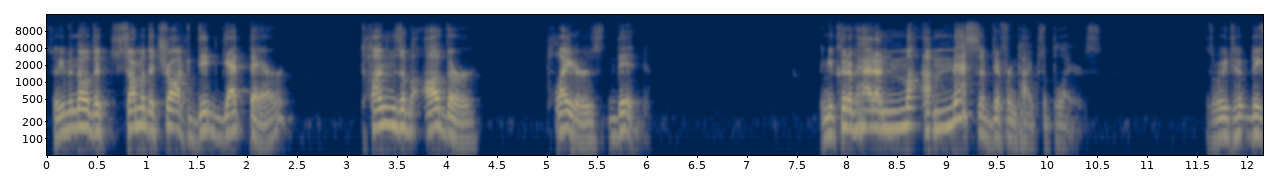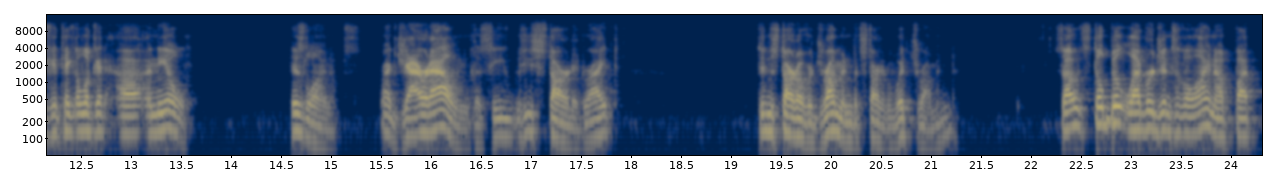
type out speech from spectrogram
So even though the some of the chalk did get there, tons of other players did. And you could have had a, a mess of different types of players. So we t- they could take a look at uh, Anil, his lineups, right? Jarrett Allen because he he started right. Didn't start over Drummond, but started with Drummond. So still built leverage into the lineup, but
